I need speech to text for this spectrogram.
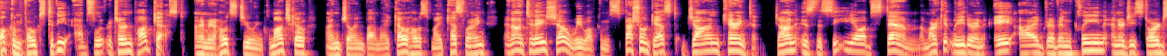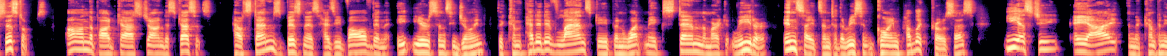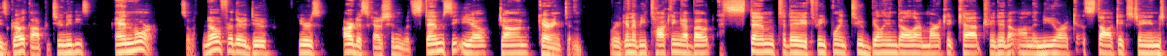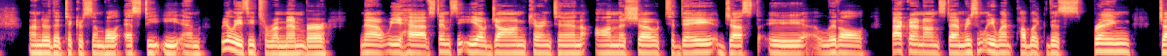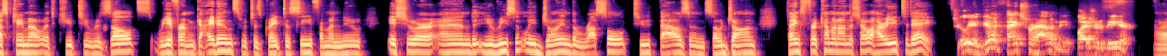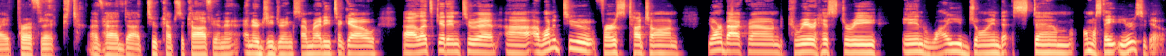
Welcome, folks, to the Absolute Return Podcast. I'm your host, Julian Klymochko. I'm joined by my co host, Mike Kesslering. And on today's show, we welcome special guest John Carrington. John is the CEO of STEM, the market leader in AI driven clean energy storage systems. On the podcast, John discusses how STEM's business has evolved in the eight years since he joined, the competitive landscape and what makes STEM the market leader, insights into the recent going public process, ESG, AI, and the company's growth opportunities, and more. So, with no further ado, here's our discussion with STEM CEO John Carrington. We're going to be talking about STEM today, $3.2 billion market cap traded on the New York Stock Exchange under the ticker symbol STEM. Real easy to remember. Now, we have STEM CEO John Carrington on the show today. Just a little background on STEM recently went public this spring, just came out with Q2 results, reaffirmed guidance, which is great to see from a new issuer. And you recently joined the Russell 2000. So, John, thanks for coming on the show. How are you today? Julian, good. Thanks for having me. Pleasure to be here. All right, perfect. I've had uh, two cups of coffee and energy drinks. I'm ready to go. Uh, let's get into it. Uh, I wanted to first touch on your background, career history, and why you joined STEM almost eight years ago.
